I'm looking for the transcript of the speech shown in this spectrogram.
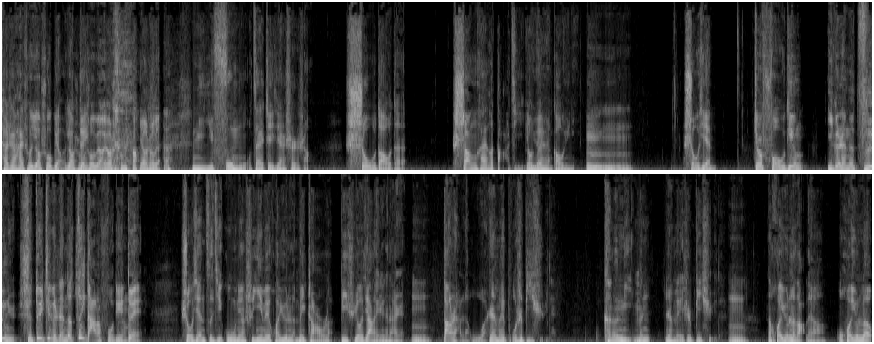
他这还说要手表，要什么手表？要手表？要手表，你父母在这件事上受到的伤害和打击要远远高于你。嗯嗯嗯，首先，就是否定一个人的子女，是对这个人的最大的否定。，对，首先自己姑娘是因为怀孕了没招了，必须要嫁给这个男人。嗯当然了，我认为不是必须的，可能你们认为是必须的。嗯那怀孕了咋的呀？我怀孕了，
